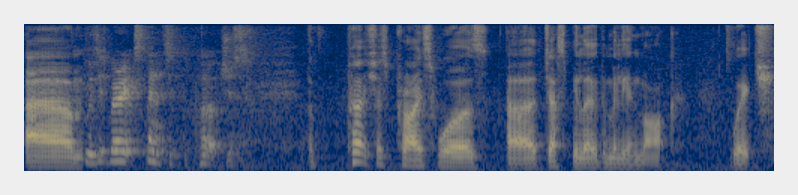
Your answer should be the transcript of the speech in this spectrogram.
Um, Was it very expensive to purchase? the purchase price was uh, just below the million mark, which,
